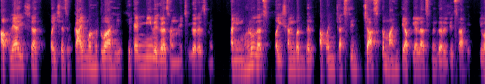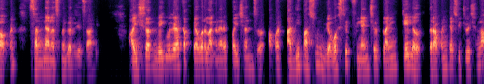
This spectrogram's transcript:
आपल्या आयुष्यात पैशाचं काय महत्त्व आहे हे काय मी वेगळं सांगण्याची गरज नाही. आणि म्हणूनच पैशांबद्दल आपण जास्तीत जास्त माहिती आपल्याला असणं गरजेचं आहे किंवा आपण संज्ञान असणं गरजेचं आहे. आयुष्यात वेगवेगळ्या टप्प्यावर लागणाऱ्या पैशांचं आपण आधीपासून व्यवस्थित फिनान्शियल प्लॅनिंग केलं तर आपण त्या सिच्युएशनला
